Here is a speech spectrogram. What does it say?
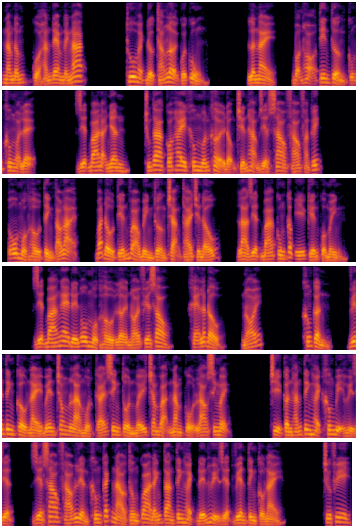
nắm đấm của hắn đem đánh nát, thu hoạch được thắng lợi cuối cùng. Lần này, bọn họ tin tưởng cũng không ngoại lệ. Diệt bá đại nhân, chúng ta có hay không muốn khởi động chiến hạm diệt sao pháo phản kích? Ô một hầu tỉnh táo lại, bắt đầu tiến vào bình thường trạng thái chiến đấu, là diệt bá cung cấp ý kiến của mình. Diệt bá nghe đến ô một hầu lời nói phía sau, khẽ lắc đầu, nói, không cần, viên tinh cầu này bên trong là một cái sinh tồn mấy trăm vạn năm cổ lao sinh mệnh chỉ cần hắn tinh hạch không bị hủy diệt diệt sao pháo liền không cách nào thông qua đánh tan tinh hạch đến hủy diệt viên tinh cầu này. Trừ phi,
